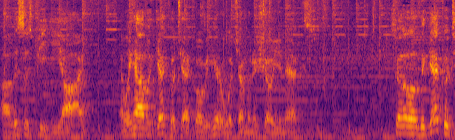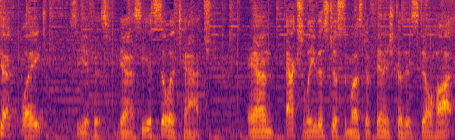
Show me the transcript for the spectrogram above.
Uh, this is PEI. And we have a GeckoTek over here, which I'm gonna show you next. So the GeckoTek plate, see if it's, yeah, see it's still attached. And actually this just must have finished because it's still hot.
